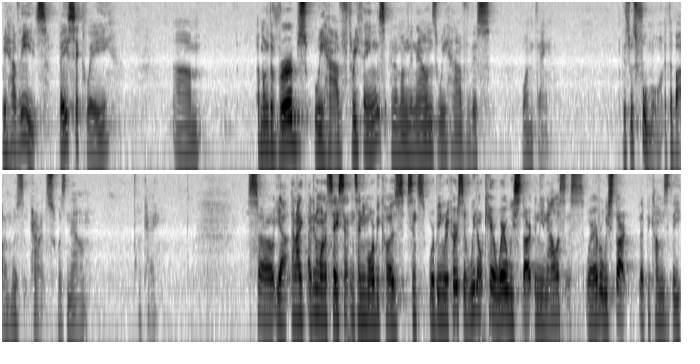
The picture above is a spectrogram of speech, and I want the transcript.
We have these. Basically, um, among the verbs, we have three things, and among the nouns, we have this one thing. This was fumu at the bottom, was parents, was noun. Okay. So yeah, and I, I didn't want to say sentence anymore because since we're being recursive, we don't care where we start in the analysis. Wherever we start, that becomes the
